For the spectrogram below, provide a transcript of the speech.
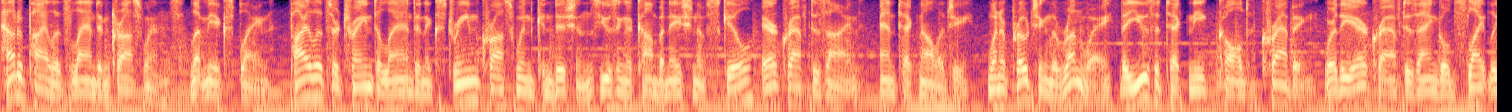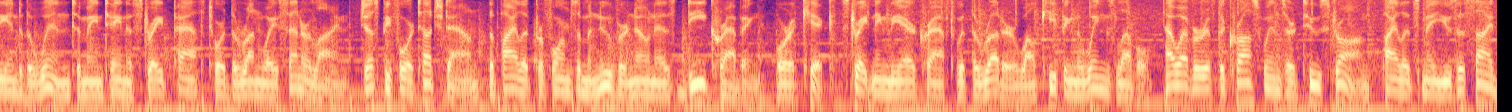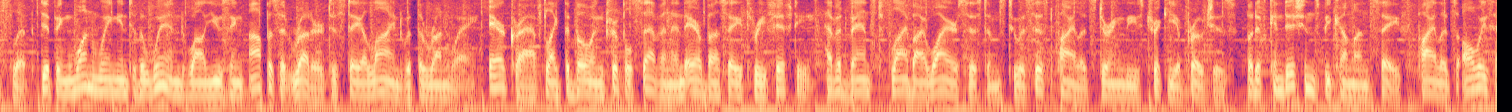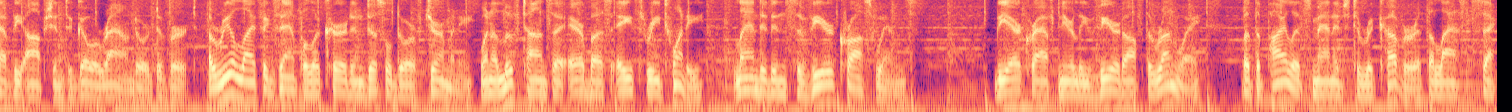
How do pilots land in crosswinds? Let me explain. Pilots are trained to land in extreme crosswind conditions using a combination of skill, aircraft design, and technology. When approaching the runway, they use a technique called crabbing, where the aircraft is angled slightly into the wind to maintain a straight path toward the runway center line. Just before touchdown, the pilot performs a maneuver known as decrabbing, or a kick, straightening the aircraft with the rudder while keeping the wings level. However, if the crosswinds are too strong, pilots may use a side slip, dipping one wing into the wind while using opposite rudder to stay aligned with the runway. Aircraft like the Boeing 777 and Airbus A350 have advanced fly-by-wire systems to assist pilots during these tricky approaches, but if conditions become unsafe, pilots always have the option to go around or divert. A real-life example occurred in Dusseldorf, Germany, when a Lufthansa Airbus A320 landed in severe crosswinds. The aircraft nearly veered off the runway, but the pilots managed to recover at the last second.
